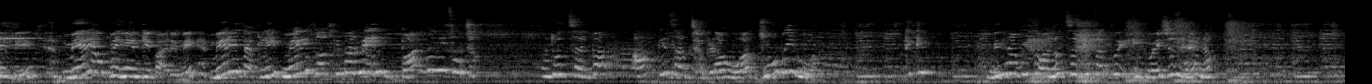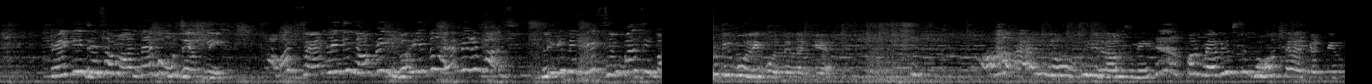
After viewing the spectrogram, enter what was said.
बारे में, मेरे ओपिनियन के बारे में, मेरी तकलीफ़, मेरी सोच के बारे में एक बार भी नहीं सोचा। अनुज सर का आपके साथ झगड़ा हुआ, जो भी हुआ। मेरा भी तो अनुज सर के साथ कोई इक्वेशन है ना? बेटी जैसा मानता है वो मुझे अपनी। और फैमिली के नाम पे वही तो है मेरे पास। लेकिन इतनी सिंपल सी बात की बोली बोलने लग गया आई नो ही लव्स मी और मैं भी उससे बहुत प्यार करती हूँ।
